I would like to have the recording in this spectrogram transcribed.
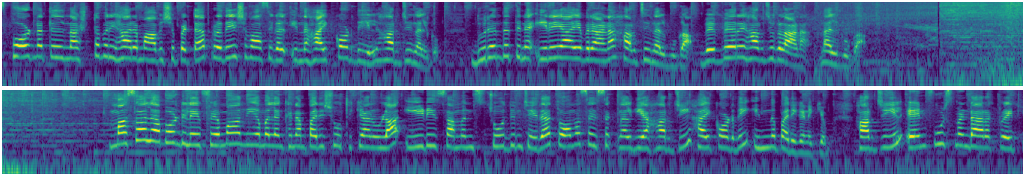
സ്ഫോടനത്തിൽ നഷ്ടപരിഹാരം ആവശ്യപ്പെട്ട് പ്രദേശവാസികൾ ഇന്ന് ഹൈക്കോടതിയിൽ ഹർജി നൽകും. ദുരന്തത്തിന് ഇരയായവരാണ് ഹർജി നൽകുക. വെവ്വേറെ ഹർജികളാണ് നൽകുക. മസാല ബോണ്ടിലെ ഫെമ നിയമലംഘനം പരിശോധിക്കാനുള്ള ഇ ഡി സമൻസ് ചോദ്യം ചെയ്ത് തോമസ് ഐസക് നൽകിയ ഹർജി ഹൈക്കോടതി ഇന്ന് പരിഗണിക്കും. ഹർജിയിൽ എൻഫോഴ്സ്മെന്റ് ഡയറക്ടറേറ്റ്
